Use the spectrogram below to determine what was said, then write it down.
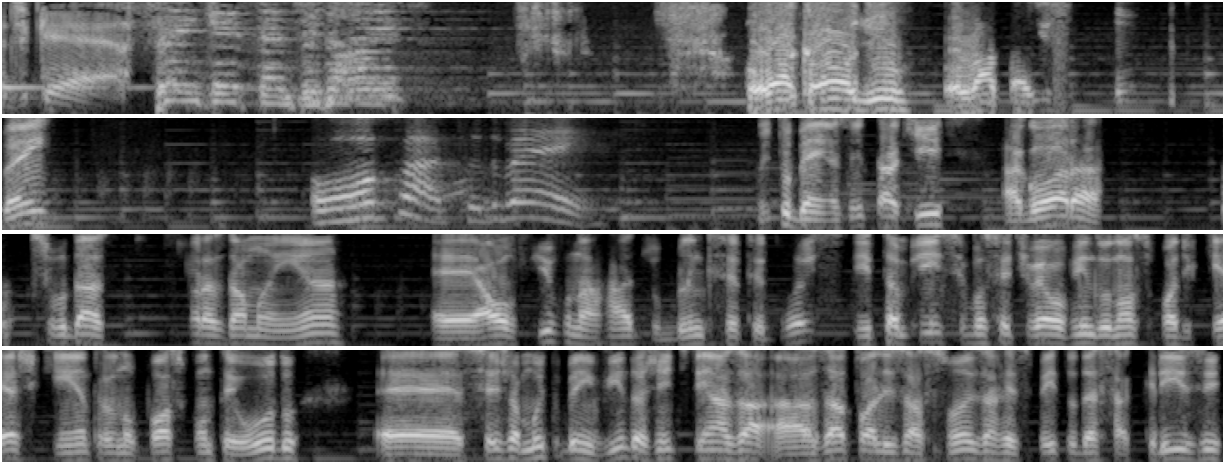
Podcast. Blink 102. Olá, Cláudio. Olá, Thaís. Tudo bem? Opa, tudo bem. Muito bem. A gente está aqui agora, das horas da manhã, é, ao vivo na rádio Blink 102. E também, se você estiver ouvindo o nosso podcast, que entra no pós-conteúdo, é, seja muito bem-vindo. A gente tem as, as atualizações a respeito dessa crise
